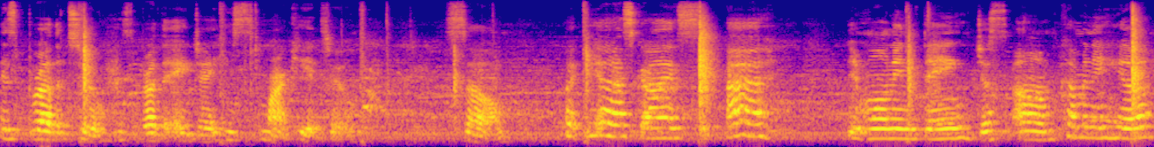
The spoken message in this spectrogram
His brother, too. His brother, AJ, he's a smart kid, too. So, but yes, guys, I didn't want anything. Just um, coming in here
